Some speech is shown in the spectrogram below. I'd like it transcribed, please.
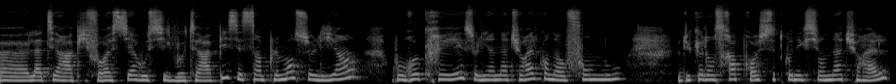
euh, la thérapie forestière ou sylvothérapie. C'est simplement ce lien qu'on recrée, ce lien naturel qu'on a au fond de nous, duquel on se rapproche, cette connexion naturelle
